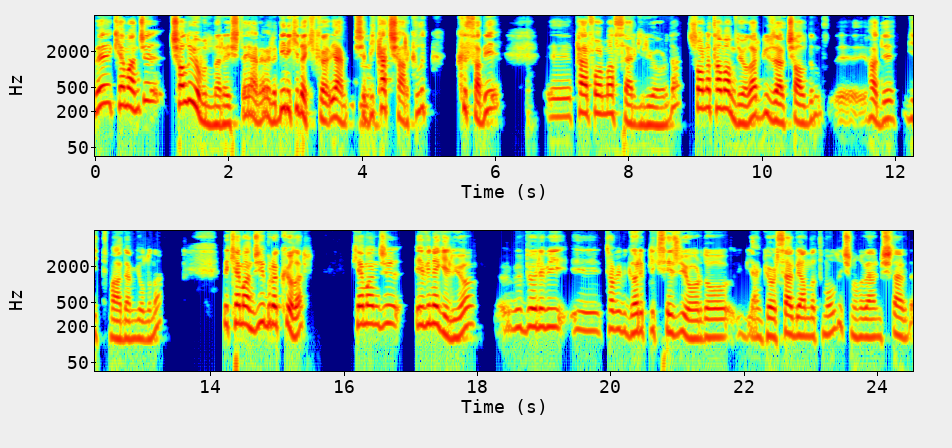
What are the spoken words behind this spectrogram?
Ve kemancı çalıyor bunları işte yani öyle bir iki dakika yani işte birkaç şarkılık kısa bir e, performans sergiliyor orada. Sonra tamam diyorlar güzel çaldın e, hadi git madem yoluna. Ve kemancıyı bırakıyorlar. Kemancı evine geliyor. Böyle bir e, tabii bir gariplik seziyor orada o yani görsel bir anlatım olduğu için onu vermişlerdi.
